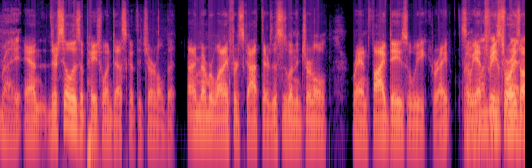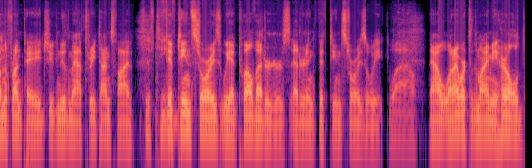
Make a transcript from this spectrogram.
Right. And there still is a page one desk at the Journal, but I remember when I first got there, this is when the Journal ran five days a week, right? So Right, we had Monday three stories Friday. on the front page. You can do the math three times five. 15. 15 stories. We had 12 editors editing 15 stories a week. Wow. Now, when I worked at the Miami Herald,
